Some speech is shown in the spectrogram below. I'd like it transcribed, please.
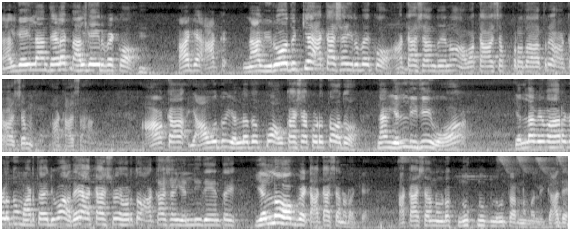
ನಾಲ್ಗೆ ಇಲ್ಲ ಅಂತ ಹೇಳಕ್ಕೆ ನಾಲ್ಗೆ ಇರಬೇಕು. ಹಾಗೆ ಆಕ, ನಾವಿರೋದಕ್ಕೆ ಆಕಾಶ ಇರಬೇಕು. ಆಕಾಶ ಅಂದ್ರೇನು? ಅವಕಾಶ ಪ್ರದಾತ್ರ ಆಕಾಶಂ ಆಕಾಶ. ಆಕಾ ಯಾವುದು ಎಲ್ಲದಕ್ಕೂ ಅವಕಾಶ ಕೊಡುತ್ತೋ ಅದು. ನಾವು ಎಲ್ಲಿದ್ದೀವೋ ಎಲ್ಲ ವ್ಯವಹಾರಗಳನ್ನು ಮಾಡ್ತಾ ಇದೀವೋ, ಅದೇ ಆಕಾಶವೇ ಹೊರತು ಆಕಾಶ ಎಲ್ಲಿದೆ ಅಂತ ಎಲ್ಲೋ ಹೋಗ್ಬೇಕು ಆಕಾಶ ನೋಡೋಕ್ಕೆ. ಆಕಾಶ ನೋಡೋಕೆ ನೂಕ್ ನುಗ್ಲು ಅಂತಾರೆ ನಮ್ಮಲ್ಲಿ, ಗಾದೆ.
